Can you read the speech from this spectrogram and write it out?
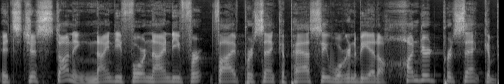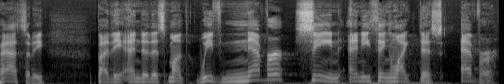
It's just stunning. 94, 95% capacity. We're going to be at 100% capacity by the end of this month. We've never seen anything like this, ever.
